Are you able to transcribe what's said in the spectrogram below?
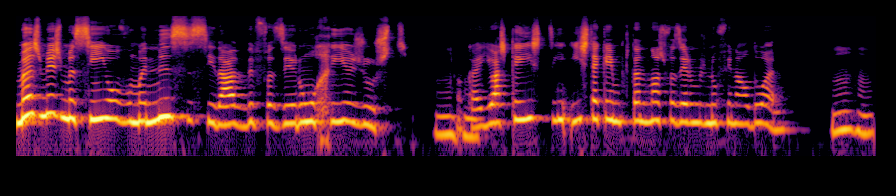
mas mesmo assim houve uma necessidade de fazer um reajuste. Uhum. Ok? E eu acho que é isto, isto é que é importante nós fazermos no final do ano. Uhum.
